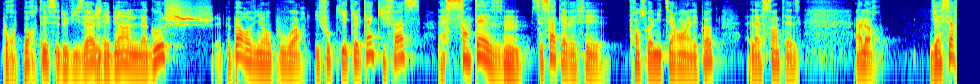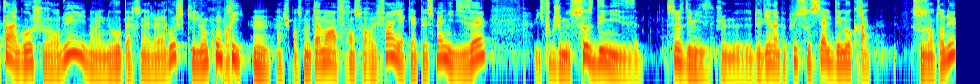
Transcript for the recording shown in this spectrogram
pour porter ces deux visages, eh bien, la gauche, elle peut pas revenir au pouvoir. Il faut qu'il y ait quelqu'un qui fasse la synthèse. Hmm. C'est ça qu'avait fait François Mitterrand à l'époque, la synthèse. Alors, il y a certains à gauche aujourd'hui, dans les nouveaux personnages à la gauche, qui l'ont compris. Hmm. Ah, Je pense notamment à François Ruffin, il y a quelques semaines, il disait il faut que je me sauce démise, Sauce démise. je me devienne un peu plus social-démocrate. Sous-entendu, il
